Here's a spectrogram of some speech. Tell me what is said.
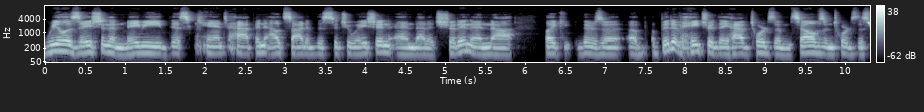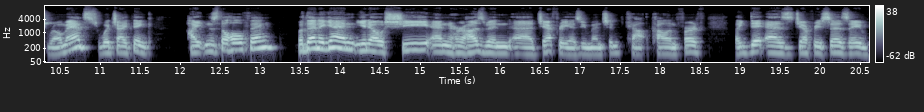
realization that maybe this can't happen outside of this situation, and that it shouldn't, and uh, like there's a, a, a bit of hatred they have towards themselves and towards this romance, which I think heightens the whole thing. But then again, you know, she and her husband, uh, Jeffrey, as you mentioned, Col- Colin Firth, like they, as Jeffrey says, they,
